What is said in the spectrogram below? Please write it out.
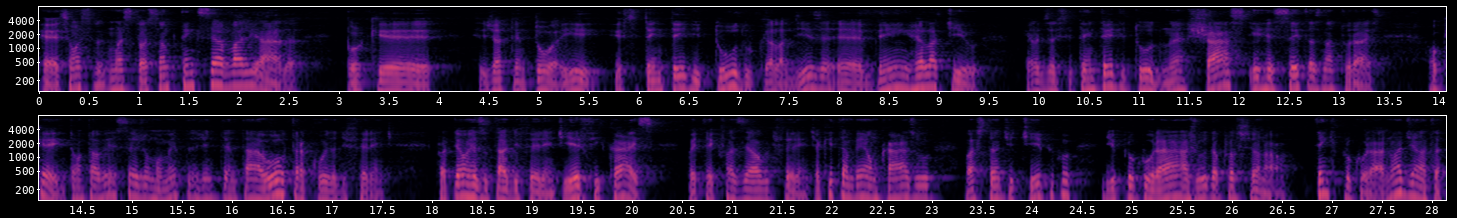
É, essa é uma, uma situação que tem que ser avaliada, porque você já tentou aí, esse tentei de tudo que ela diz é, é bem relativo. Ela diz assim: tentei de tudo, né? Chás e receitas naturais. Ok, então talvez seja o momento de a gente tentar outra coisa diferente. Para ter um resultado diferente e eficaz, vai ter que fazer algo diferente. Aqui também é um caso bastante típico de procurar ajuda profissional. Tem que procurar, não adianta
